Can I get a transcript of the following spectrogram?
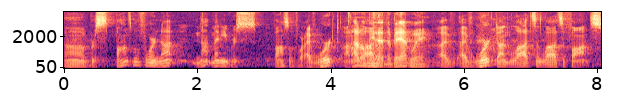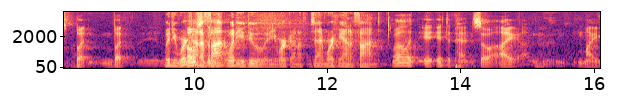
uh, responsible for not not many responsible for. I've worked on. I I don't mean that in a bad way. I've I've worked on lots and lots of fonts, but but When you work on a of font, what do you do when you work on a? You say I'm working on a font. Well, it, it, it depends. So I, my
